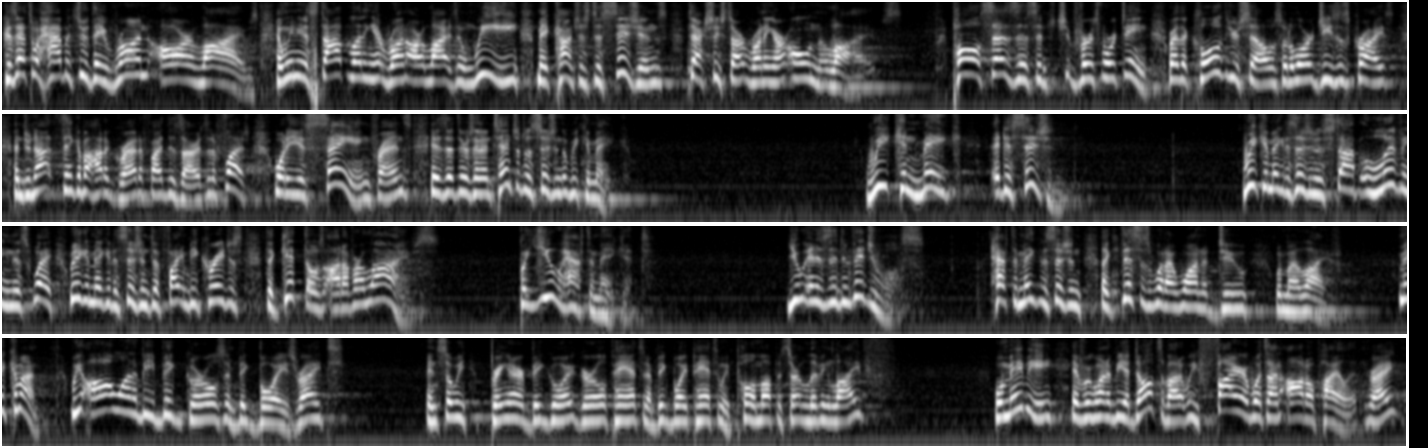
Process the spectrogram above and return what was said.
Because that's what habits do. They run our lives. And we need to stop letting it run our lives. And we make conscious decisions to actually start running our own lives. Paul says this in verse 14 Rather, clothe yourselves with the Lord Jesus Christ and do not think about how to gratify desires of the flesh. What he is saying, friends, is that there's an intentional decision that we can make. We can make a decision. We can make a decision to stop living this way. We can make a decision to fight and be courageous to get those out of our lives. But you have to make it. You as individuals have to make the decision like, this is what I want to do with my life. I mean, come on. We all want to be big girls and big boys, right? And so we bring in our big boy, girl pants and our big boy pants and we pull them up and start living life. Well, maybe if we want to be adults about it, we fire what's on autopilot, right?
